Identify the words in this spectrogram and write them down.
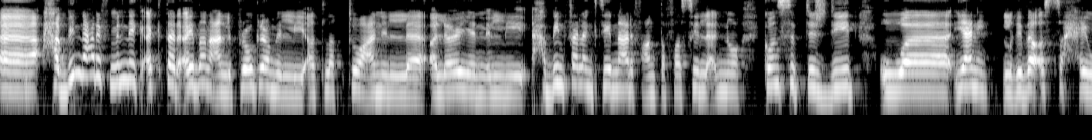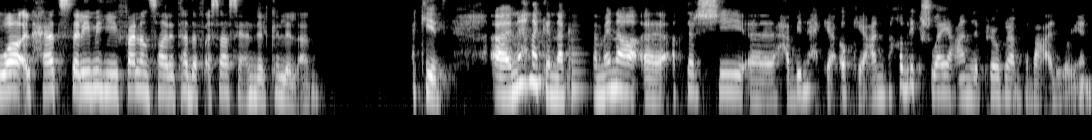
آه حابين نعرف منك أكثر أيضا عن ال program اللي أطلقتوه عن ال Allurion اللي حابين فعلا كثير نعرف عن تفاصيل لأنه concept جديد ويعني الغذاء الصحي والحياة السليمة هي فعلا صارت هدف أساسي عند الكل الآن. أكيد. نحن كنا كمان آه أكثر شيء آه حابين نحكي okay عن خبرك شوي عن ال program تبع Allurion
